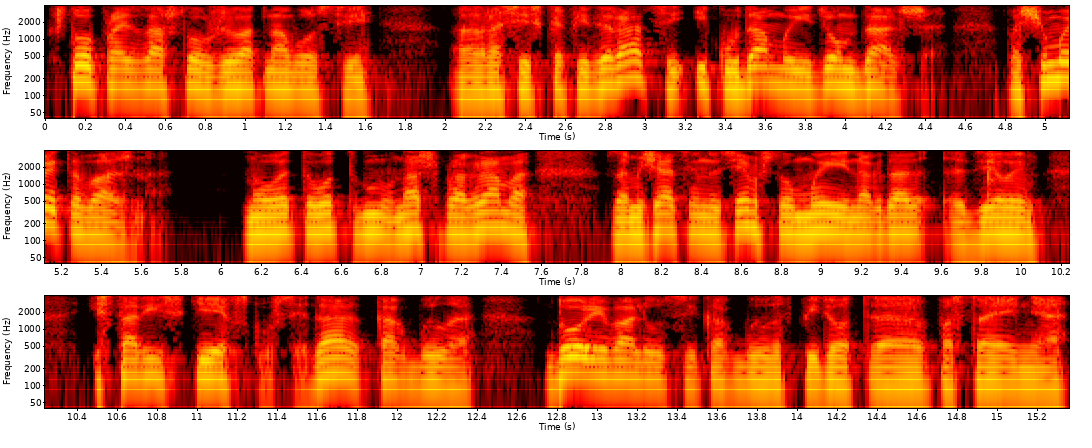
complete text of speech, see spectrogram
что произошло в животноводстве э, Российской Федерации и куда мы идем дальше. Почему это важно? Но это вот наша программа замечательна тем, что мы иногда делаем исторические экскурсии, да, как было до революции, как было вперед э, построения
